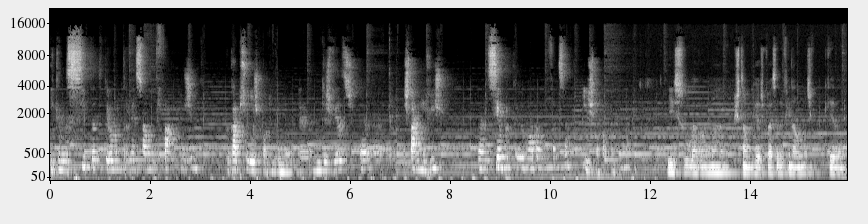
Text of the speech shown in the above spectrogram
e que necessita de ter uma intervenção de facto urgente. Porque há pessoas que continuam, uh, muitas vezes, uh, a estarem em risco uh, sempre que abordam uma infecção. E isto não pode continuar. Isso leva a uma questão que acho que vai ser a final, mas que é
